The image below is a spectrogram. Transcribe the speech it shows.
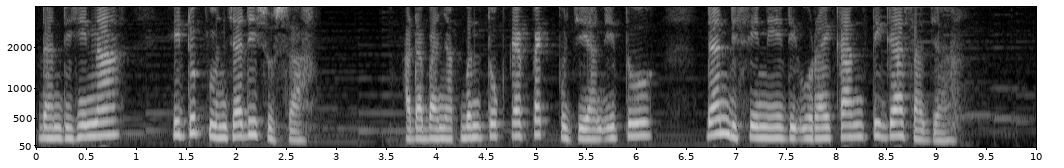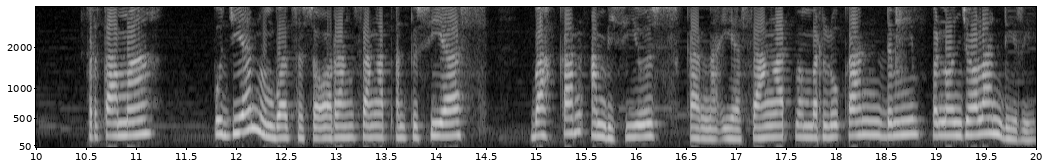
dan dihina, hidup menjadi susah. Ada banyak bentuk efek pujian itu, dan di sini diuraikan tiga saja. Pertama, pujian membuat seseorang sangat antusias, bahkan ambisius karena ia sangat memerlukan demi penonjolan diri.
